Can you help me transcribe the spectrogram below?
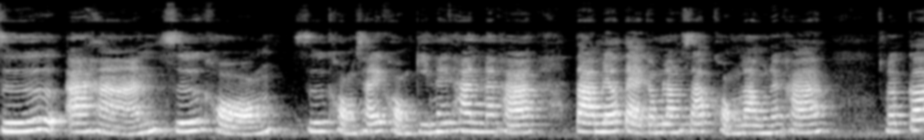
ซื้ออาหาร ซื้อของซื้อของใช้ของกินให้ท่านนะคะ ตามแล้วแต่กำลังทรัพย์ของเรานะคะ แล้วก็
